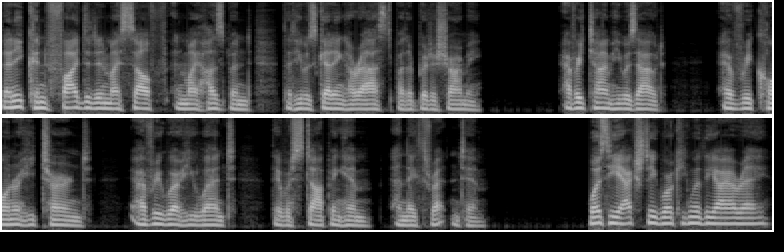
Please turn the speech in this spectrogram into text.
Then he confided in myself and my husband that he was getting harassed by the British Army. Every time he was out, every corner he turned, everywhere he went, they were stopping him and they threatened him. Was he actually working with the IRA?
